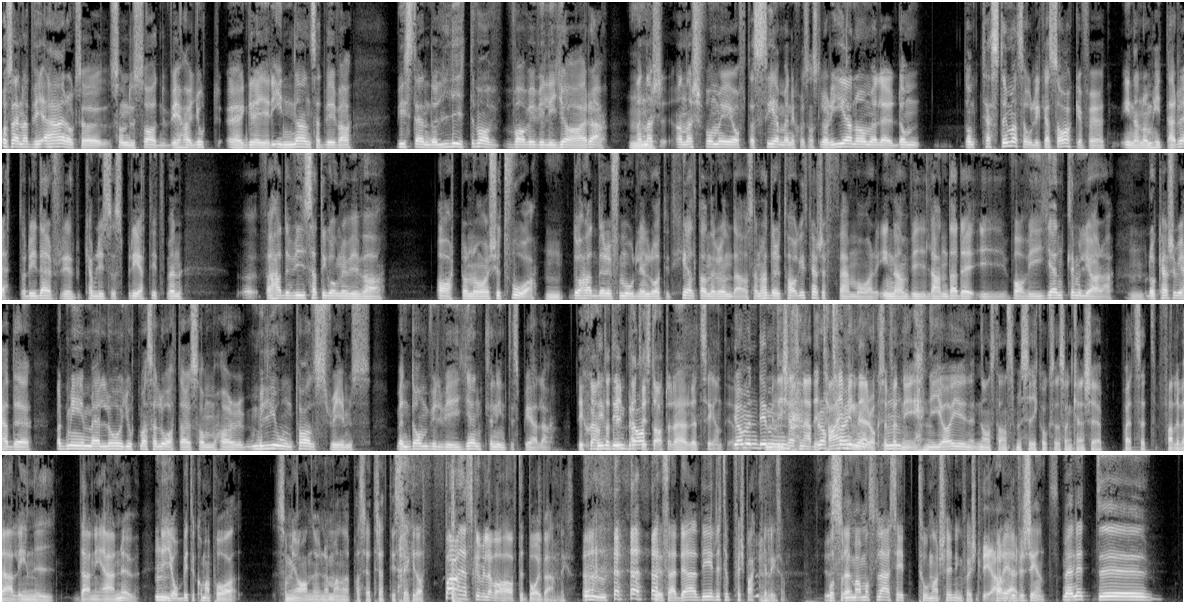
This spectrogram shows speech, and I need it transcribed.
Och sen att vi är också, som du sa, vi har gjort eh, grejer innan så att vi var, visste ändå lite vad, vad vi ville göra. Mm. Annars, annars får man ju ofta se människor som slår igenom eller de, de testar ju massa olika saker för, innan de hittar rätt och det är därför det kan bli så spretigt. Men eh, för hade vi satt igång när vi var 18 och 22, Mm. då hade det förmodligen låtit helt annorlunda och sen hade det tagit kanske fem år innan vi landade i vad vi egentligen vill göra. Mm. Och då kanske vi hade varit med i Mello och gjort massa låtar som har miljontals streams, men de vill vi egentligen inte spela. Det är skönt Det- att, det är vi, en bra- att vi startade det här rätt sent. Ja, men det, Men det känns som att ni hade timing där också för att Mm. ni, ni gör ju någonstans musik också som kanske på ett sätt faller väl in i där ni är nu. Det är Mm. jobbigt att komma på, som jag nu när man har passerat 30-strecket, att fan jag skulle vilja ha haft ett boyband. Liksom. Mm. Det, är så här, det, är, det är lite uppförsbacke liksom. Just Och så, det. man måste lära sig tonartshöjning först. Det är aldrig för sent. Men ett eh,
